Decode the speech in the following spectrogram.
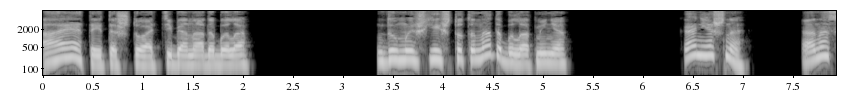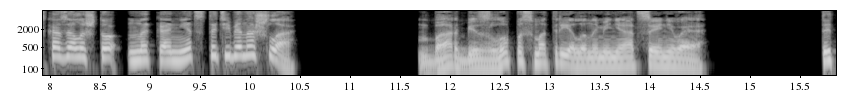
«А этой-то что от тебя надо было?» «Думаешь, ей что-то надо было от меня?» «Конечно. Она сказала, что наконец-то тебя нашла». Барби зло посмотрела на меня, оценивая. «Ты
